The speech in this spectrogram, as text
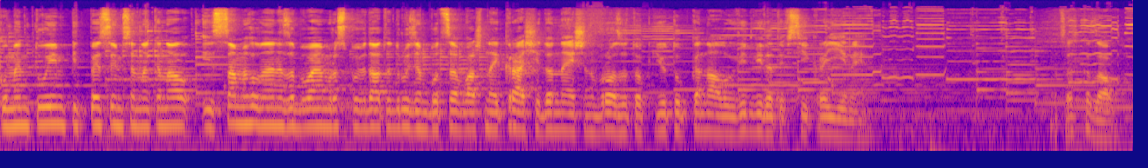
коментуємо, підписуємося на канал. І саме головне не забуваємо розповідати друзям, бо це ваш найкращий донейшн в розвиток YouTube каналу відвідати всі країни. Оце сказав.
